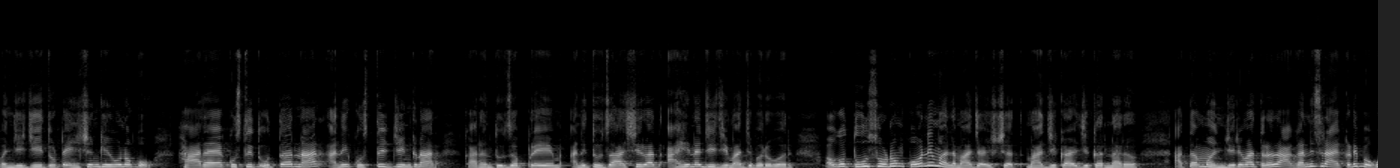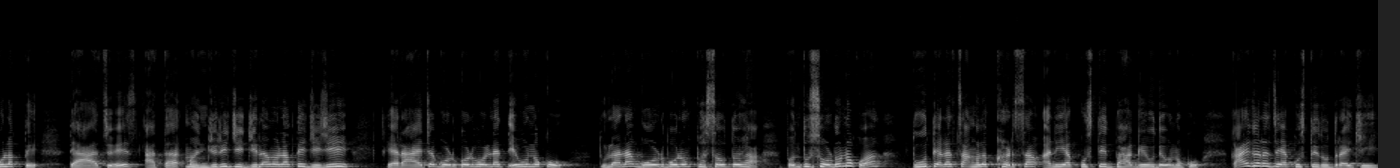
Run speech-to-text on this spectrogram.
पण जीजी तू टेन्शन घेऊ नको. हार या कुस्तीत उतरणार आणि कुस्तीत जिंकणार कारण तुझं प्रेम आणि तुझा आशीर्वाद आहे ना जीजी माझ्याबरोबर अगं तू सोडून कोण आहे मला माझ्या आयुष्यात? माझी काळजी करणारं? आता मंजिरी मात्र रागानेच रायाकडे बघू लागते. त्याच वेळेस आता मंजुरी जिजीला म्हणू लागते जिजी या राहायच्या गोड गोड बोलण्यात येऊ नको. तुला ना गोड बोलून फसवतोय हा. पण तू सोडू नको हा. तू त्याला चांगलं खडसाव आणि या कुस्तीत भाग घेऊ देऊ नको. काय गरज आहे या कुस्तीत उतरायची?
